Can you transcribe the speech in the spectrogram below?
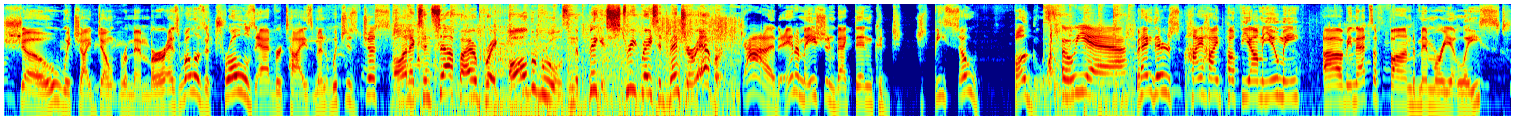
show, which I don't remember, as well as a Trolls advertisement, which is just. Onyx and Sapphire break all the rules in the biggest street race adventure ever. God, animation back then could just be so fugly. Oh, yeah. But hey, there's Hi Hi Puffy Amiyumi. Uh, I mean, that's a fond memory at least.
